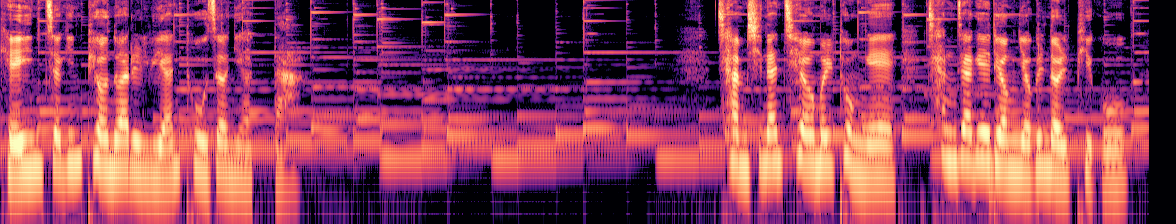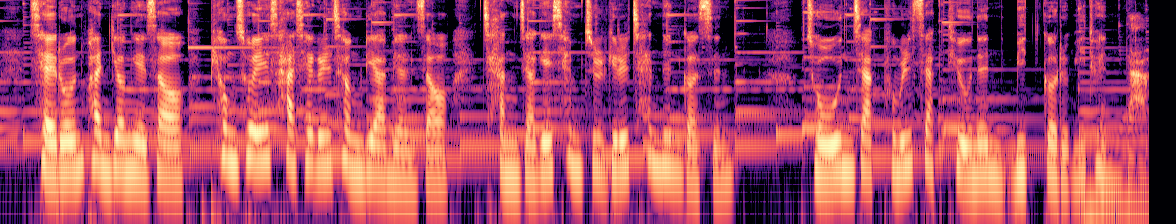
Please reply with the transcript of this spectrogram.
개인적인 변화를 위한 도전이었다. 참신한 체험을 통해 창작의 영역을 넓히고 새로운 환경에서 평소의 사색을 정리하면서 창작의 샘줄기를 찾는 것은 좋은 작품을 싹틔우는 밑거름이 된다.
